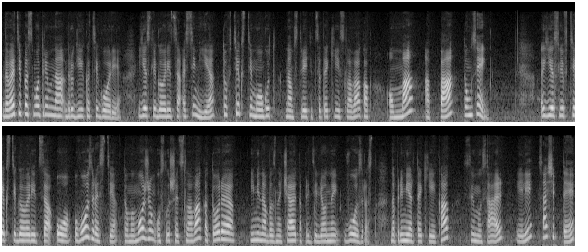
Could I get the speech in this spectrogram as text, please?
Давайте посмотрим на другие категории. Если говорится о семье, то в тексте могут нам встретиться такие слова, как «Омма», «Аппа», «Тунсень». Если в тексте говорится о возрасте, то мы можем услышать слова, которые именно обозначают определенный возраст. Например, такие как симусаль или сашипте.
